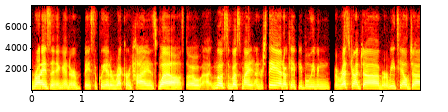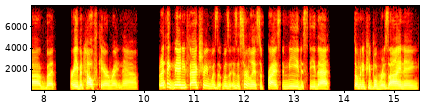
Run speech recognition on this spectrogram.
rising and are basically at a record high as well. So uh, most of us might understand, okay, people leaving a restaurant job or a retail job, but or even healthcare right now. But I think manufacturing was was is a, certainly a surprise to me to see that so many people resigning.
